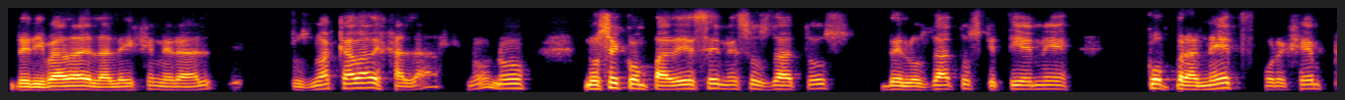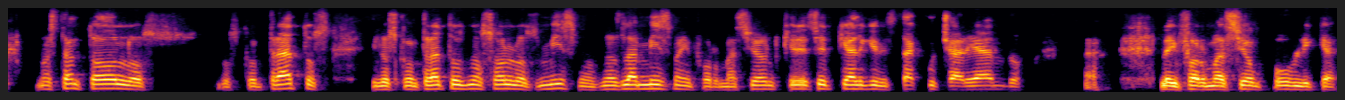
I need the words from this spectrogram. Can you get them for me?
derivada de la ley general, pues no acaba de jalar, ¿no? No, no se compadecen esos datos de los datos que tiene Copranet, por ejemplo. No están todos los contratos y los contratos no son los mismos, no es la misma información. Quiere decir que alguien está cuchareando la información pública.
